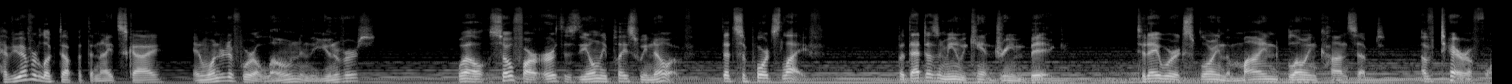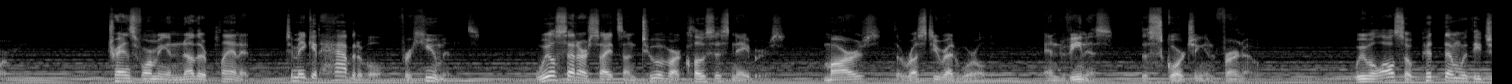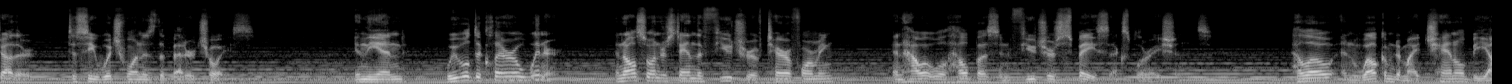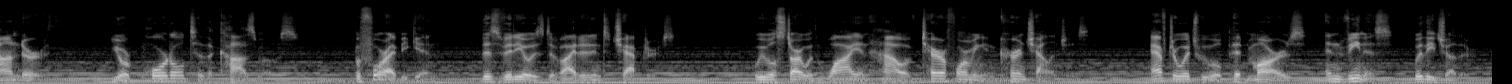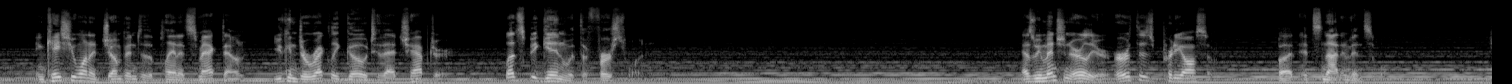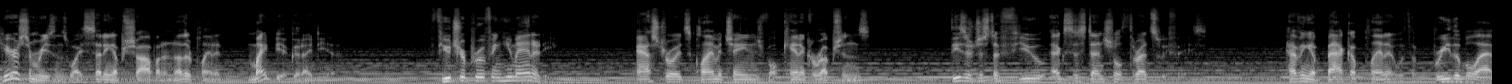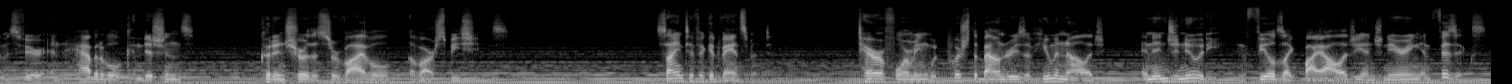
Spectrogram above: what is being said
Have you ever looked up at the night sky and wondered if we're alone in the universe? Well, so far, Earth is the only place we know of that supports life. But that doesn't mean we can't dream big. Today, we're exploring the mind blowing concept of terraforming, transforming another planet to make it habitable for humans. We'll set our sights on two of our closest neighbors Mars, the rusty red world, and Venus, the scorching inferno. We will also pit them with each other to see which one is the better choice. In the end, we will declare a winner and also understand the future of terraforming and how it will help us in future space explorations. Hello and welcome to my channel Beyond Earth, your portal to the cosmos. Before I begin, this video is divided into chapters. We will start with why and how of terraforming and current challenges, after which we will pit Mars and Venus with each other. In case you want to jump into the planet SmackDown, you can directly go to that chapter. Let's begin with the first one. As we mentioned earlier, Earth is pretty awesome, but it's not invincible. Here are some reasons why setting up shop on another planet might be a good idea. Future proofing humanity. Asteroids, climate change, volcanic eruptions, these are just a few existential threats we face. Having a backup planet with a breathable atmosphere and habitable conditions could ensure the survival of our species. Scientific advancement. Terraforming would push the boundaries of human knowledge and ingenuity in fields like biology, engineering, and physics.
